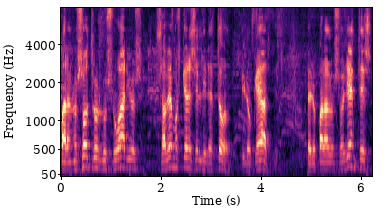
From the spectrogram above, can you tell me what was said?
Para nosotros, los usuarios, sabemos que eres el director y lo que haces, pero para los oyentes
